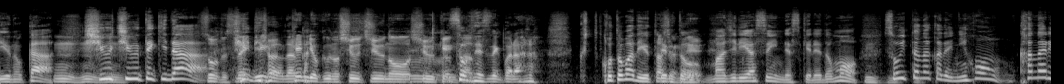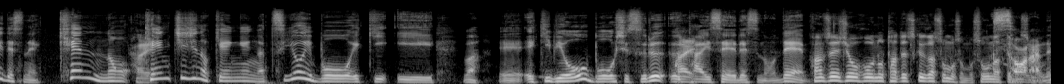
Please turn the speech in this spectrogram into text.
っていうのか、うんうんうん、集中的な権力の、権力の集中の集権、うん、そうですね。これあの、言葉で言ってると混じりやすいんですけれども、ね、そういった中で日本、かなりですね、県の、県知事の権限が強い貿易、まあ、えー、疫病を防止する体制ですので、はい、感染症法の立て付けがそもそもそうなってますよね。そうなんで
